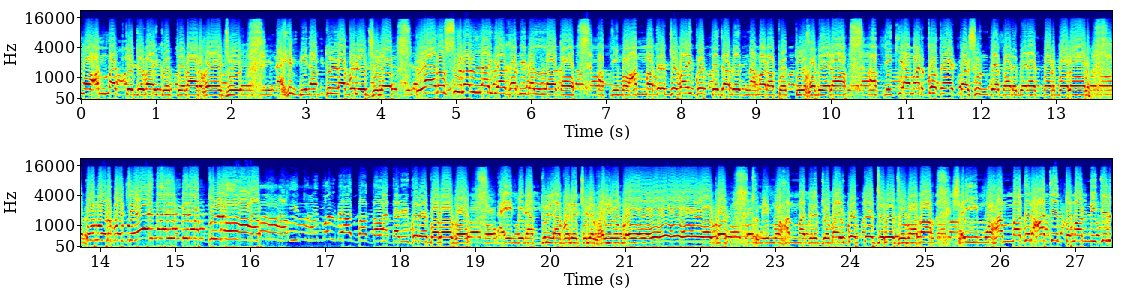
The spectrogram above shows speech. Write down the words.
মুহাম্মদকে জবাই করতে বার আপনি মোহাম্মদের জবাই করতে যাবেন আমার আপত্তি হবে না। আপনি কি আমার কথা একটা শুনতে পারবেন একবার বলুন ওমর বলছে নাইম বিন আব্দুল্লাহ। কি তুমি বলবে? একবার তাড়াতাড়ি করে বলো গো। নাইম বিন আব্দুল্লাহ বলেছিল, ভাই তুমি জবাই করতে চলেছো, বাবা। সেই মুহাম্মাদের হাতে তোমার নিজের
